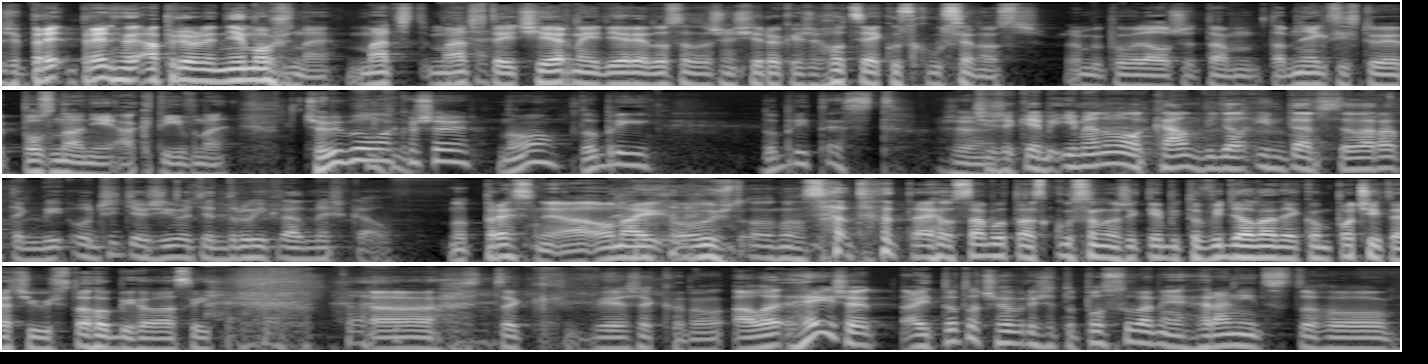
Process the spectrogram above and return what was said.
že pre, pre ňo je a priori nemožné mať, mať v tej čiernej diere dostatočne široké, že hoci akú skúsenosť. Že by povedal, že tam, tam neexistuje poznanie aktívne. Čo by bolo mm-hmm. akože, no, dobrý, dobrý test. Že... Čiže keby Immanuel Kant videl Interstellara, tak by určite v živote druhýkrát meškal. No presne, a on aj, on už, on, tá, tá jeho samotná skúsenosť, že keby to videl na nejakom počítači, už z toho by ho asi, uh, tak vieš ako no. Ale hej, že aj toto, čo hovoríš, že to posúvanie hraníc toho,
